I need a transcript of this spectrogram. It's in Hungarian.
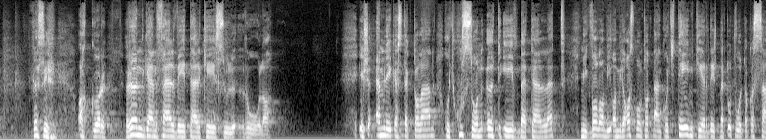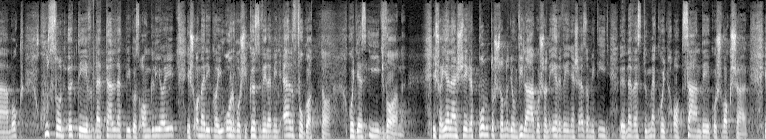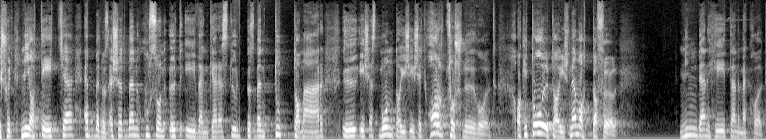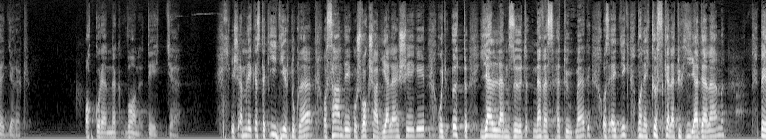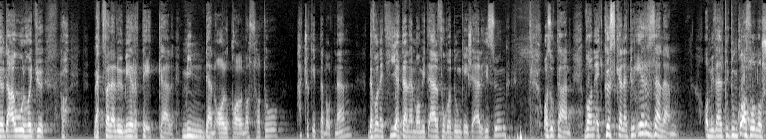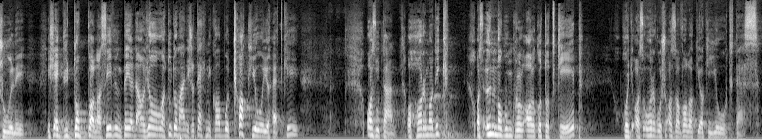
Köszi. Akkor röntgen felvétel készül róla. És emlékeztek talán, hogy 25 évbe tellett, míg valami, amire azt mondhatnánk, hogy ténykérdés, mert ott voltak a számok, 25 évbe tellett, míg az angliai és amerikai orvosi közvélemény elfogadta, hogy ez így van. És a jelenségre pontosan, nagyon világosan érvényes ez, amit így neveztünk meg, hogy a szándékos vakság. És hogy mi a tétje ebben az esetben 25 éven keresztül, közben tudta már ő, és ezt mondta is, és egy harcos nő volt, aki tolta is, nem adta föl. Minden héten meghalt egy gyerek. Akkor ennek van tétje. És emlékeztek, így írtuk le a szándékos vakság jelenségét, hogy öt jellemzőt nevezhetünk meg. Az egyik, van egy közkeletű hiedelem, például, hogy megfelelő mértékkel minden alkalmazható, hát csak éppen ott nem, de van egy hiedelem, amit elfogadunk és elhiszünk. Azután van egy közkeletű érzelem, amivel tudunk azonosulni, és együtt dobban a szívünk, például jó, a tudomány és a technika abból csak jó jöhet ki. Azután a harmadik, az önmagunkról alkotott kép, hogy az orvos az a valaki, aki jót tesz.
